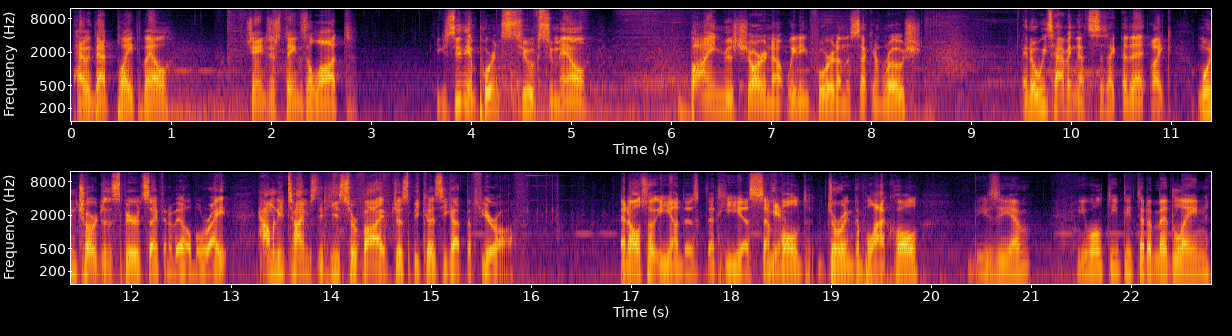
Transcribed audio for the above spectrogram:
having that plate mail changes things a lot. You can see the importance, too, of Sumail buying this shard, not waiting for it on the second Rosh, and always having that, that like, one charge of the Spirit Siphon available, right? How many times did he survive just because he got the fear off? And also Aeon Disc that he assembled during the Black Hole. BZM, he will TP to the mid lane.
